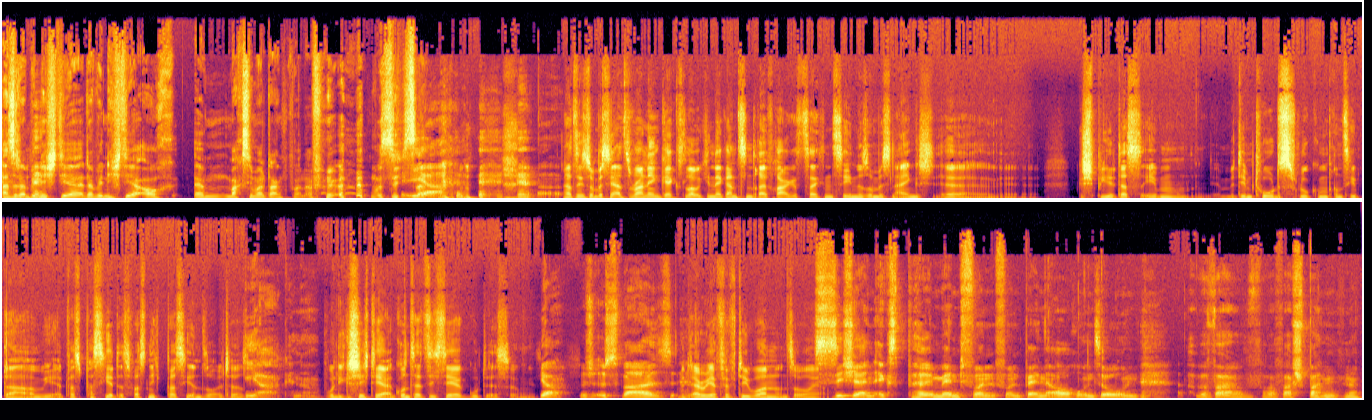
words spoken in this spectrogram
Also da bin ich dir, da bin ich dir auch ähm, maximal dankbar dafür, muss ich sagen. ja. Hat sich so ein bisschen als Running Gags, glaube ich, in der ganzen drei Fragezeichen-Szene so ein bisschen eingespielt, äh, gespielt, dass eben mit dem Todesflug im Prinzip da irgendwie etwas passiert ist, was nicht passieren sollte. ja, genau. Wo die Geschichte ja grundsätzlich sehr gut ist. Irgendwie. Ja, es, es war Mit Area 51 und so, ja. sicher ein Experiment von, von Ben auch und so. Und, aber war, war, war spannend. Ne?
